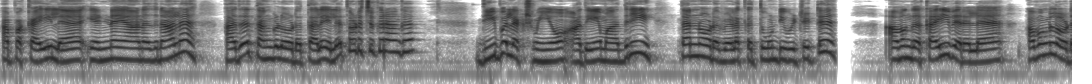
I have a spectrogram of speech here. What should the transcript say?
அப்போ கையில் எண்ணெயானதுனால அதை தங்களோட தலையில் தொடச்சிக்கிறாங்க. தீபலக்ஷ்மியும் அதே மாதிரி தன்னோட விளக்கை தூண்டி விட்டுட்டு அவங்க கை விரலை அவங்களோட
